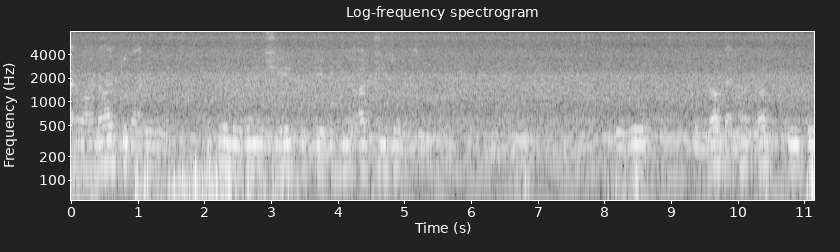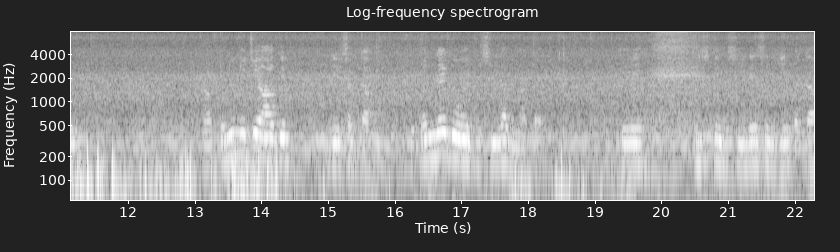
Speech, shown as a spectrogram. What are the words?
حیوانات کے بارے میں، کتنے لوگوں نے شیر، کتے بکنے ہر چیزیں رکھی ہوئی رب ہے نا، رب ان کو رب تو نہیں نیچے آ کے دے سکتا۔ بندے کو ایک وسیلہ بناتا ہے کہ اس کے وسیلے سے یہ بندہ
